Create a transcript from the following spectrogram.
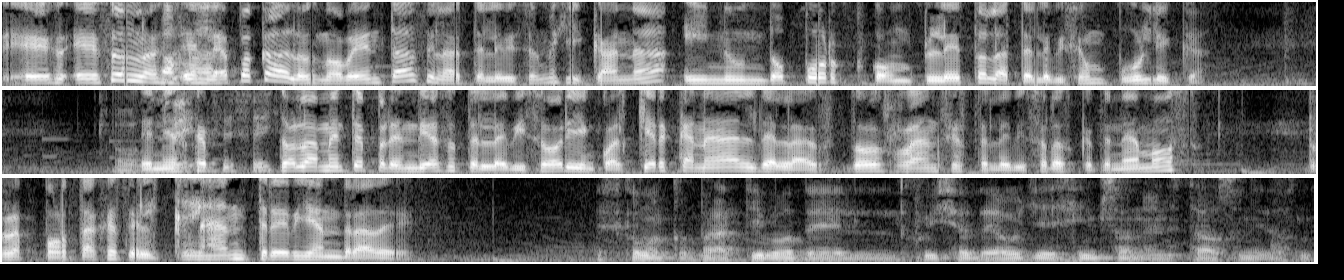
Eso en la, Ajá. en la época de los noventas, en la televisión mexicana, inundó por completo la televisión pública. Oh, Tenías sí. que sí, sí. solamente prendías su televisor y en cualquier canal de las dos rancias televisoras que tenemos, reportajes del clan Trevi Andrade. Es como el comparativo del juicio de O.J. Simpson en Estados Unidos, ¿no?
